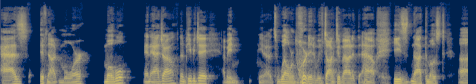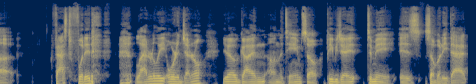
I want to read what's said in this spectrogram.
as, if not more, mobile and agile than PBJ. I mean, you know, it's well reported, and we've talked about it how he's not the most uh, fast footed laterally or in general, you know, guy in, on the team. So PBJ to me is somebody that,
